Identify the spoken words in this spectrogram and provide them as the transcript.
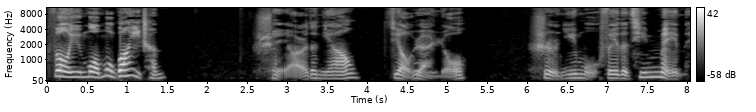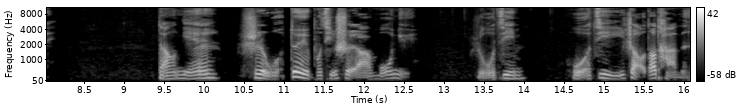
凤玉墨目光一沉，水儿的娘叫冉柔，是你母妃的亲妹妹。当年是我对不起水儿母女，如今我既已找到他们，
